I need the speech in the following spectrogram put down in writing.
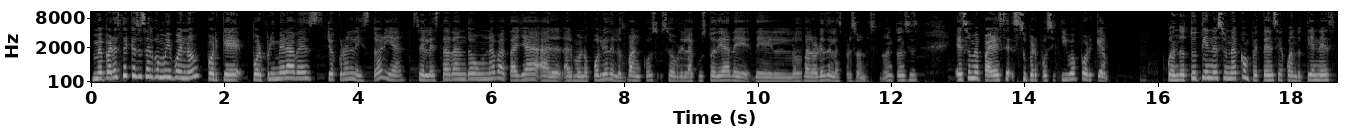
me parece que eso es algo muy bueno porque por primera vez, yo creo en la historia, se le está dando una batalla al, al monopolio de los bancos sobre la custodia de, de los valores de las personas, ¿no? Entonces, eso me parece súper positivo porque cuando tú tienes una competencia, cuando tienes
